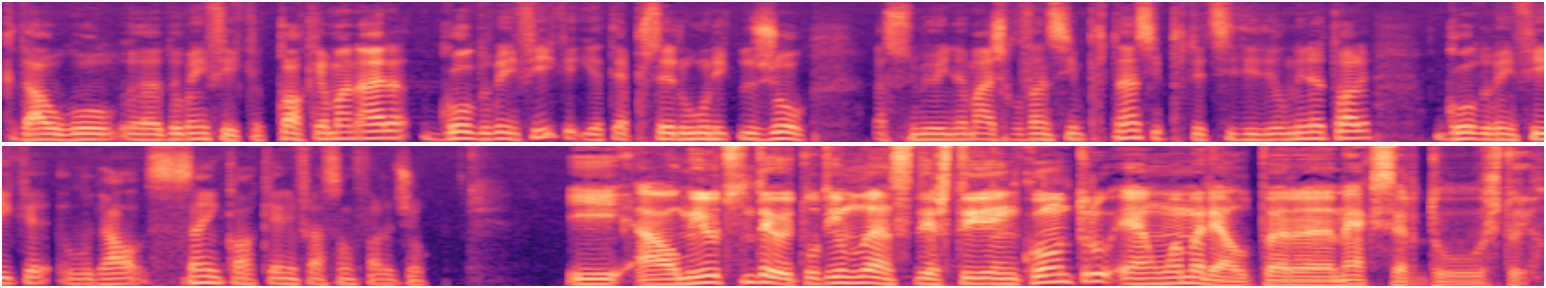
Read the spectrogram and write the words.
que dá o gol uh, do Benfica. De qualquer maneira, gol do Benfica, e até por ser o único do jogo, assumiu ainda mais relevância e importância, e por ter decidido eliminatória, gol do Benfica legal, sem qualquer infração de fora do jogo. E ao minuto 78, o último lance deste encontro é um amarelo para Maxer do Estoril.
